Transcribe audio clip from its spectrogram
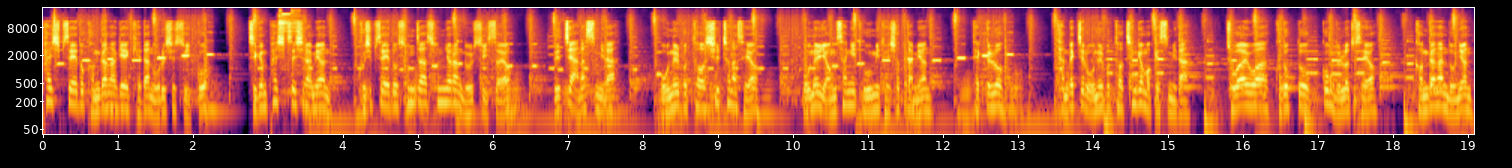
80세에도 건강하게 계단 오르실 수 있고, 지금 80세시라면 90세에도 손자, 손녀랑 놀 수 있어요. 늦지 않았습니다. 오늘부터 실천하세요. 오늘 영상이 도움이 되셨다면 댓글로 단백질 오늘부터 챙겨 먹겠습니다. 좋아요와 구독도 꼭 눌러주세요. 건강한 노년,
